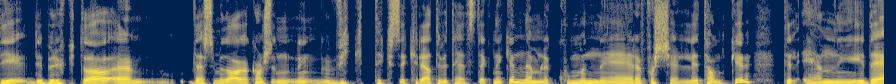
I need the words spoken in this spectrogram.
de, de brukte eh, det som i dag er kanskje den, viktigste kreativitetsteknikken, nemlig kombinere forskjellige tanker til en ny idé.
